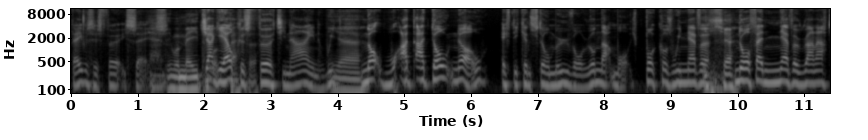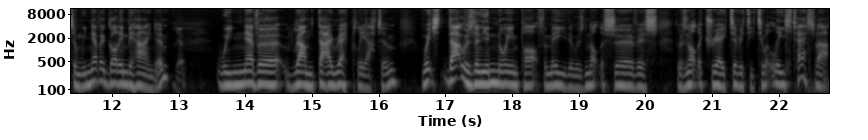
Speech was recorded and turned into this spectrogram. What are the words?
Davies is 36. They were made. Jagielka's 39. We Yeah. not. I, I don't know if they can still move or run that much because we never Yeah. North End never ran at him. We never got in behind him. Yep. We never ran directly at him. Which that was the annoying part for me. There was not the service. There was not the creativity to at least test that.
